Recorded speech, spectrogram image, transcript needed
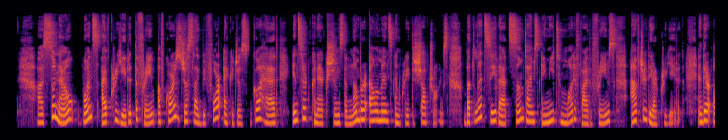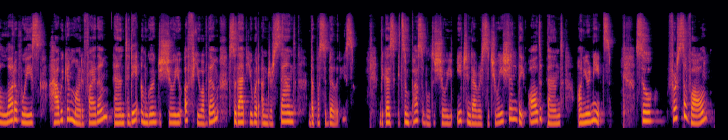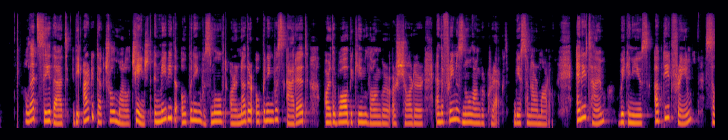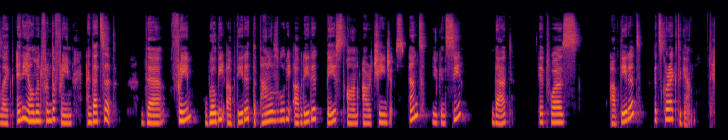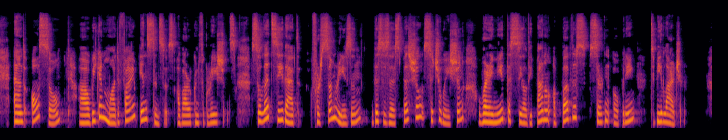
Uh, so now, once I've created the frame, of course, just like before, I could just go ahead, insert connections, the number elements, and create the shop drawings. But let's say that sometimes I need to modify the frames after they are created. And there are a lot of ways how we can modify them, and today I'm going to show you a few of them so that you would understand the possibilities because it's impossible to show you each and every situation. They all depend on your needs. So, first of all, Let's say that the architectural model changed and maybe the opening was moved or another opening was added or the wall became longer or shorter and the frame is no longer correct based on our model. Anytime we can use update frame, select any element from the frame and that's it. The frame will be updated, the panels will be updated based on our changes. And you can see that it was updated, it's correct again. And also, uh, we can modify instances of our configurations. So let's say that for some reason, this is a special situation where I need the CLT panel above this certain opening to be larger.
